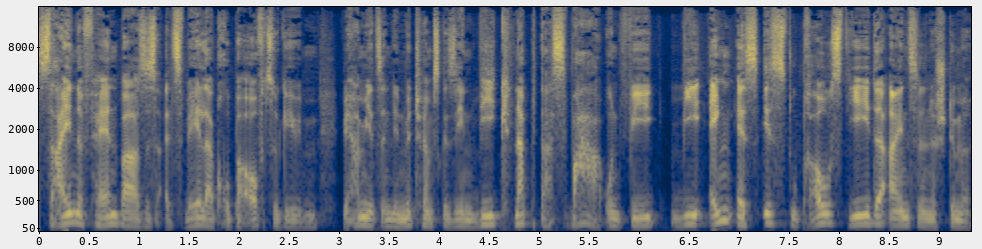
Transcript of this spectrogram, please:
seine Fanbasis als Wählergruppe aufzugeben. Wir haben jetzt in den Midterms gesehen, wie knapp das war und wie, wie eng es ist. Du brauchst jede einzelne Stimme.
